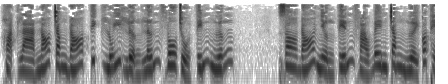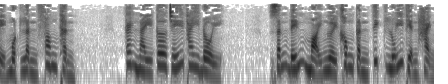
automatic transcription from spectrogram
hoặc là nó trong đó tích lũy lượng lớn vô chủ tín ngưỡng, do đó nhường tiến vào bên trong người có thể một lần phong thần, cái này cơ chế thay đổi, dẫn đến mọi người không cần tích lũy thiện hạnh,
